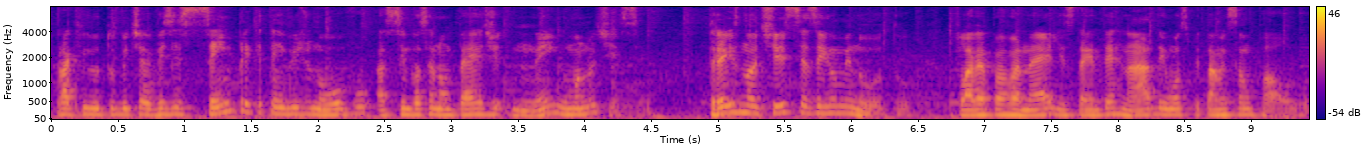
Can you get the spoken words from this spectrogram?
para que o YouTube te avise sempre que tem vídeo novo, assim você não perde nenhuma notícia. Três notícias em um minuto. Flávia Pavanelli está internada em um hospital em São Paulo.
